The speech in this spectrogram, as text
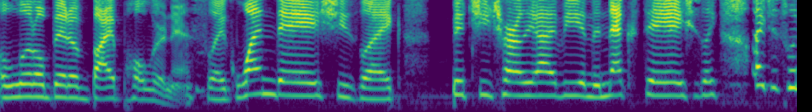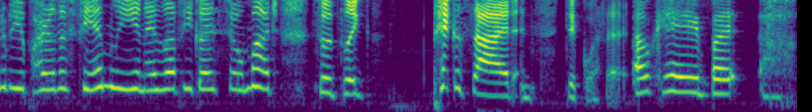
a little bit of bipolarness. Like one day she's like, bitchy Charlie Ivy, and the next day she's like, I just want to be a part of the family and I love you guys so much. So it's like, pick a side and stick with it. okay, but ugh,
